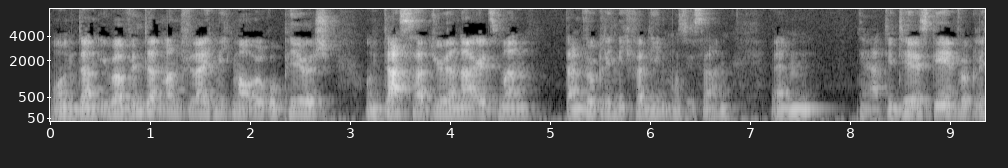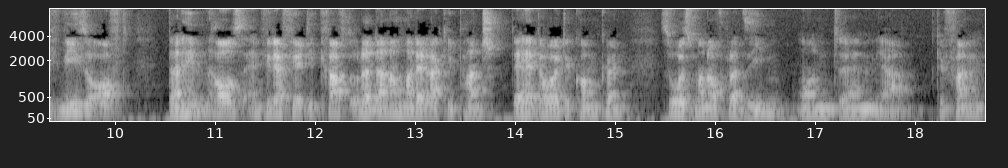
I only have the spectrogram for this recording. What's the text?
Und dann überwintert man vielleicht nicht mal europäisch. Und das hat Julian Nagelsmann dann wirklich nicht verdient, muss ich sagen. Ähm, ja, die TSG wirklich wie so oft dann hinten raus entweder fehlt die Kraft oder dann nochmal der Lucky Punch, der hätte heute kommen können. So ist man auf Platz 7 und ähm, ja, gefangen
